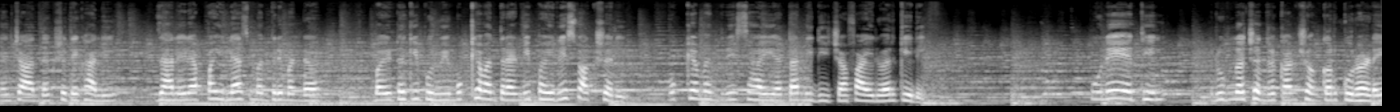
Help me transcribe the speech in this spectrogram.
यांच्या अध्यक्षतेखाली झालेल्या पहिल्याच मंत्रिमंडळ बैठकीपूर्वी मुख्यमंत्र्यांनी पहिली स्वाक्षरी मुख्यमंत्री सहाय्यता निधीच्या फाईलवर केली. पुणे येथील रुग्ण चंद्रकांत शंकर कुऱ्हाडे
